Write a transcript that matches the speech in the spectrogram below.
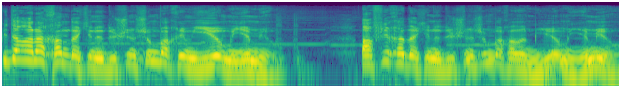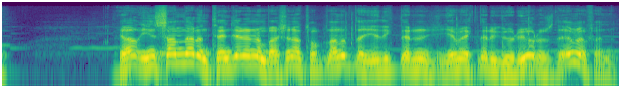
Bir de Arakan'dakini düşünsün bakayım yiyor mu yemiyor mu? Afrika'dakini düşünsün bakalım yiyor mu yemiyor mu? Ya insanların tencerenin başına toplanıp da yediklerini yemekleri görüyoruz değil mi efendim?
